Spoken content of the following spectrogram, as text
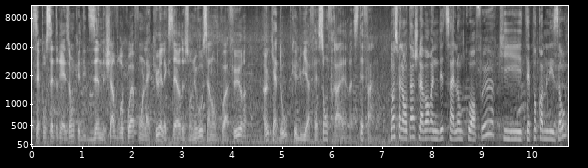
C'est pour cette raison que des dizaines de Sherbrookeois font la queue à l'extérieur de son nouveau salon de coiffure, un cadeau que lui a fait son frère, Stéphane. Moi, ça fait longtemps que je voulais avoir une idée de salon de coiffure qui n'était pas comme les autres.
